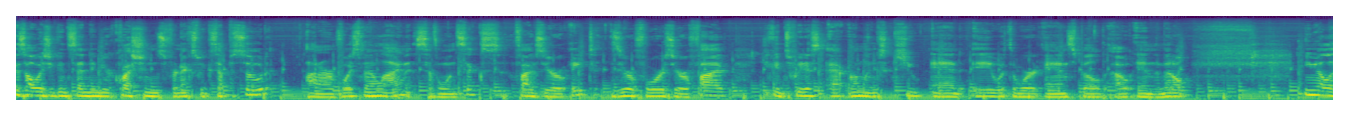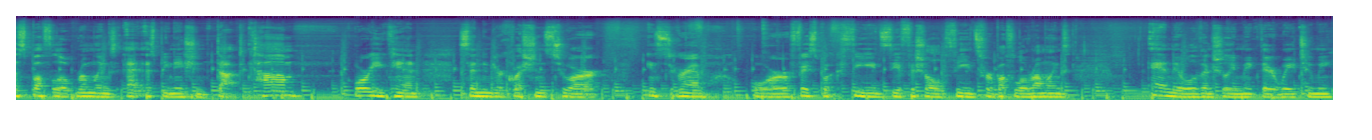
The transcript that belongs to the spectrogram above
As always, you can send in your questions for next week's episode on our voicemail line at 716-508-0405. You can tweet us at Rumblings Q and A with the word and spelled out in the middle. Email us buffalo rumblings at sbnation.com or you can send in your questions to our Instagram or Facebook feeds, the official feeds for Buffalo Rumblings, and they will eventually make their way to me.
